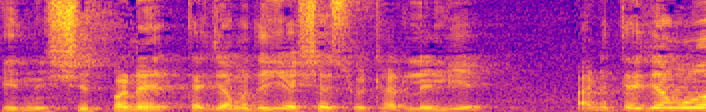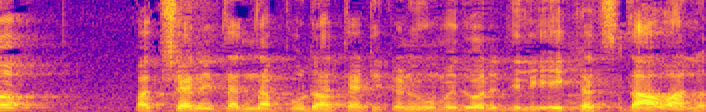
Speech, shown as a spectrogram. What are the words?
ती निश्चितपणे त्याच्यामध्ये यशस्वी ठरलेली आहे. आणि त्याच्यामुळं पक्षाने त्यांना पुन्हा त्या ठिकाणी उमेदवारी दिली. एकच दाव आलं.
